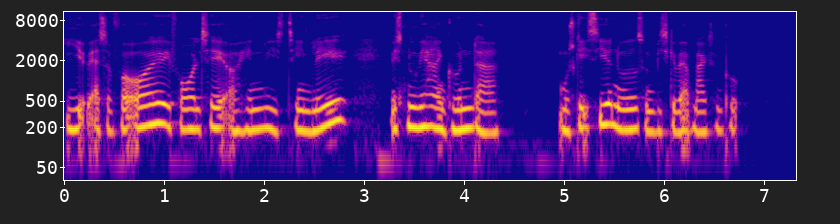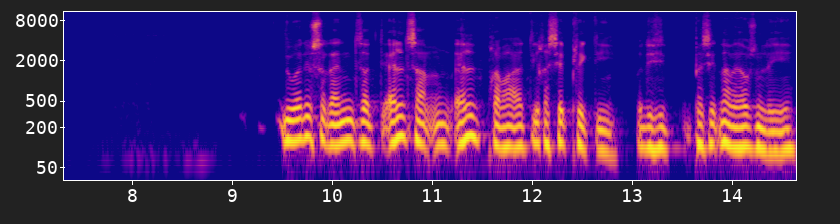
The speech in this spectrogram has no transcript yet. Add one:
i, altså for øje i forhold til at henvise til en læge, hvis nu vi har en kunde, der måske siger noget, som vi skal være opmærksom på? Nu er det sådan, så alle sammen, alle præparater, de er receptpligtige, og patienten har været hos en læge.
